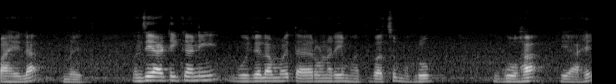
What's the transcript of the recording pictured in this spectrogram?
पाहायला मिळते. म्हणजे या ठिकाणी भूजलामुळे तयार होणारे महत्त्वाचं भूरूप गुहा हे आहे.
